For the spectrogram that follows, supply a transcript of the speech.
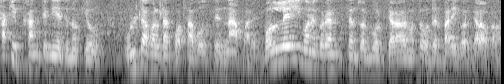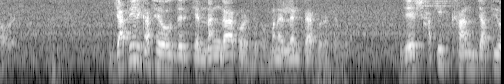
সাকিব খানকে নিয়ে যেন কেউ উল্টাপাল্টা কথা বলতে না পারে। বললেই মনে করেন সেন্সর বোর্ড গেরাওয়ের মতো ওদের বাড়িঘর গেরাও করা হবে। জাতির কাছে ওদেরকে নাঙ্গা করে দেব মানে ল্যাংটা করে দেব। যে সাকিব খান জাতীয়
